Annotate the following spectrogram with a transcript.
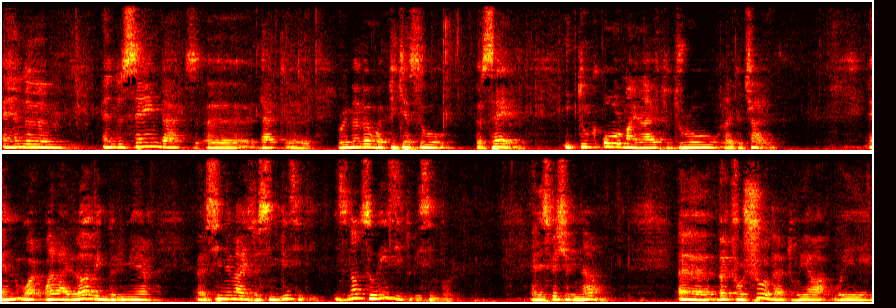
and um, and the same that uh, that uh, remember what Picasso uh, said. It took all my life to draw like a child. And what, what I love in the Lumière uh, cinema is the simplicity. It's not so easy to be simple, and especially now. Uh, but for sure that we are we.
